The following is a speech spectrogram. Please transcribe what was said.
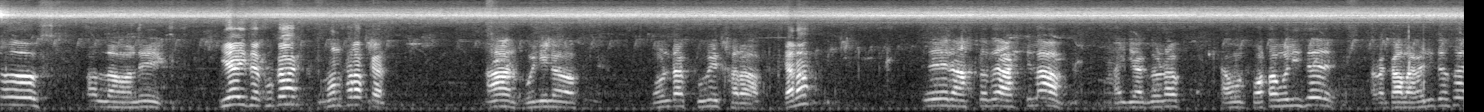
ও আল্লাহ মালিক। এই দেখো কাক মন খারাপ কেন? আর বলি না বাপু মনটা খুবই খারাপ। কেন? এই রাস্তাতে আসছিলাম একজনটা এমন কথা বলিছে একটা গালাগালি দিতেছে।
